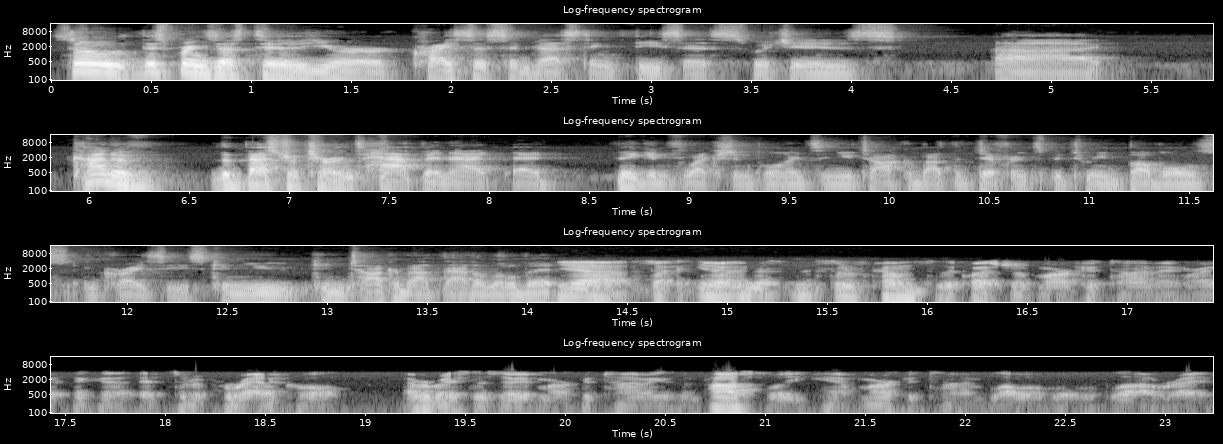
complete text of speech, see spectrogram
So this brings us to your crisis investing thesis, which is uh, kind of the best returns happen at, at big inflection points, and you talk about the difference between bubbles and crises. Can you can you talk about that a little bit? Yeah, so you know, and this, this sort of comes to the question of market timing, right? I think it's sort of heretical everybody says hey, market timing is impossible. You can't market time, blah blah blah blah blah, right?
